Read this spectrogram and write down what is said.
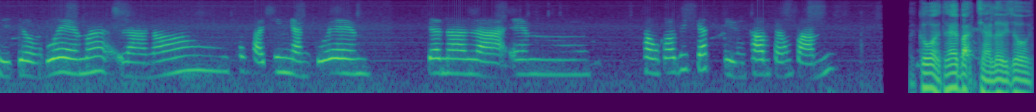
thị trường của em á là nó không phải chuyên ngành của em cho nên là em không có biết cách truyền thông sản phẩm Câu hỏi thứ hai bạn trả lời rồi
